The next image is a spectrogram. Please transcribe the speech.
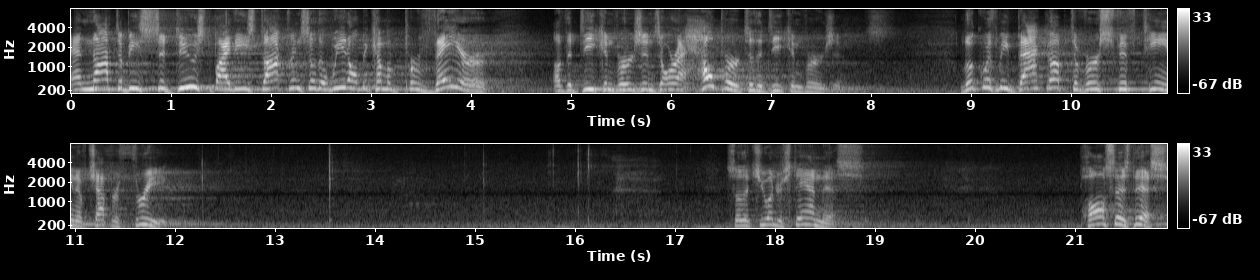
and not to be seduced by these doctrines so that we don't become a purveyor of the deconversions or a helper to the deconversions. Look with me back up to verse 15 of chapter 3. So that you understand this. Paul says this.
